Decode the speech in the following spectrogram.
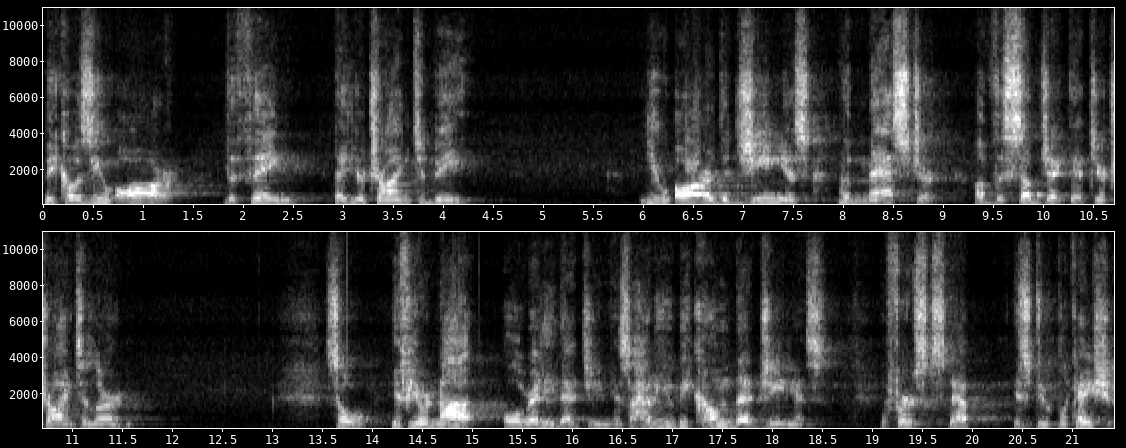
because you are the thing that you're trying to be. You are the genius, the master of the subject that you're trying to learn. So if you're not already that genius, how do you become that genius? The first step is duplication.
